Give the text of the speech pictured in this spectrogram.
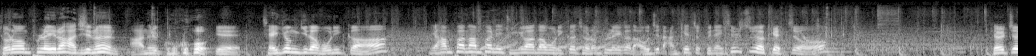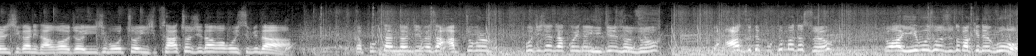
저런 플레이를 하지는 않을 거고 예. 재경기다 보니까 한 판 한 판이 중요하다 보니까 저런 플레이가 나오진 않겠죠. 그냥 실수였겠죠. 결전 시간이 다가오죠. 25초 24초 지나가고 있습니다. 자 폭탄 던지면서 앞쪽으로 포지션 잡고 있는 이진 선수. 아 근데 폭탄 맞았어요? 와 이부 선수도 맞게 되고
